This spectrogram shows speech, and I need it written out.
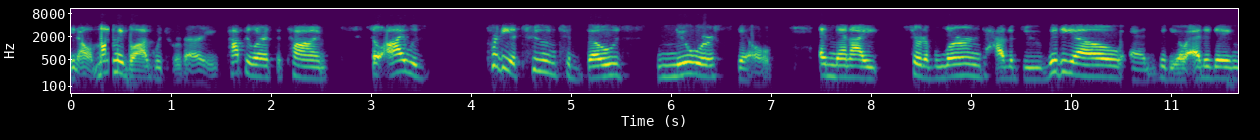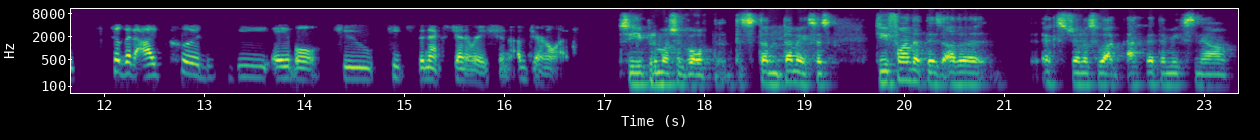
you know a mommy blog, which were very popular at the time. So I was pretty attuned to those newer skills, and then I sort of learned how to do video and video editing so that I could be able to teach the next generation of journalists. So you pretty much evolved. That, that makes sense. Do you find that there's other ex-journalists who are academics now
